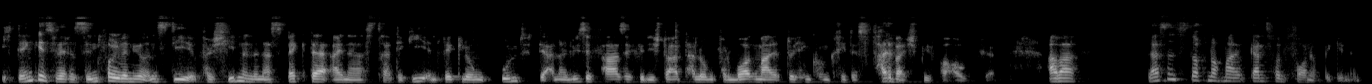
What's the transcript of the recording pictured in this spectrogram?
Ich denke, es wäre sinnvoll, wenn wir uns die verschiedenen Aspekte einer Strategieentwicklung und der Analysephase für die Steuerabteilung von morgen mal durch ein konkretes Fallbeispiel vor Augen führen. Aber lass uns doch noch mal ganz von vorne beginnen.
